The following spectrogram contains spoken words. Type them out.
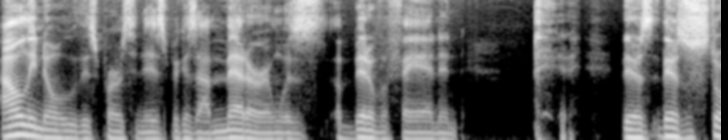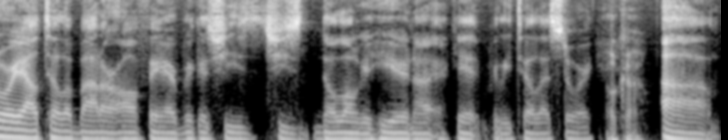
I only know who this person is because i met her and was a bit of a fan and there's there's a story i'll tell about her off air because she's she's no longer here and i, I can't really tell that story. Okay, um,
